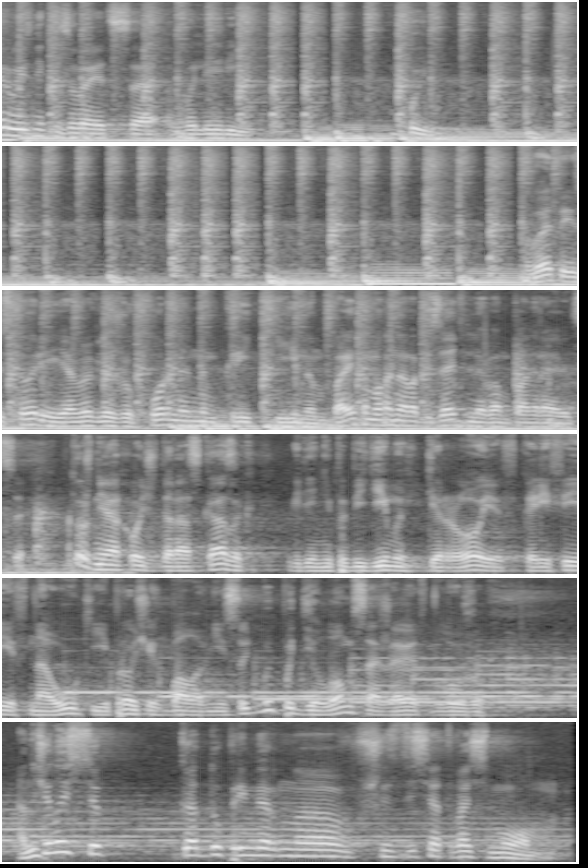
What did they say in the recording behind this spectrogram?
Первый из них называется «Валерий». Быль. В этой истории я выгляжу форменным кретином, поэтому она обязательно вам понравится. Кто же не охочет до рассказок, где непобедимых героев, корифеев науки и прочих баловней судьбы по делам сажают в лужу. А началось все году примерно в 68-м.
